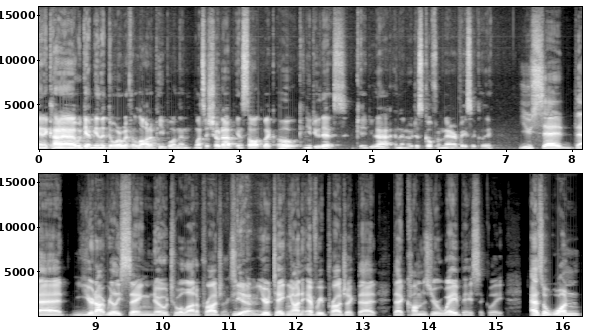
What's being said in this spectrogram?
and it kind of would get me in the door with a lot of people. And then once it showed up, installed like, oh, can you do this? Can you do that? And then it would just go from there, basically. You said that you're not really saying no to a lot of projects. Yeah, you're taking on every project that that comes your way, basically. As a one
